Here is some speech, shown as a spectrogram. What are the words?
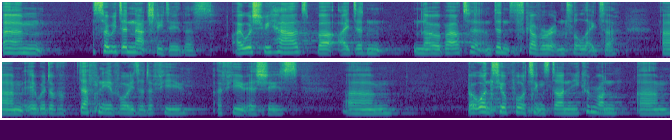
um, so we didn't actually do this. I wish we had, but I didn't know about it and didn't discover it until later. Um, it would have definitely avoided a few, a few issues. Um, but once your porting's done, you can run um,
